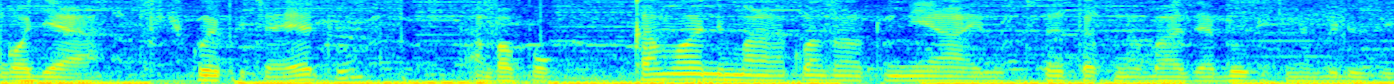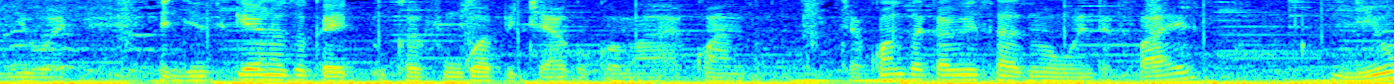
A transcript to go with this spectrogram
Ngoja tuchukue picha yetu, ambapo kama ni mara ya kwanza unatumia Illustrator, kuna baadhi ya basic inabidi uzijue ni jinsi gani unaweza ukaifungua picha yako kwa mara ya kwanza. Cha kwanza kabisa lazima uende file new,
